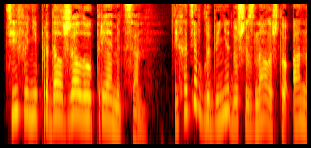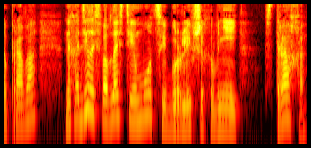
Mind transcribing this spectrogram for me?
Тиффани продолжала упрямиться, и хотя в глубине души знала, что Анна права, находилась во власти эмоций, бурливших в ней, страха,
